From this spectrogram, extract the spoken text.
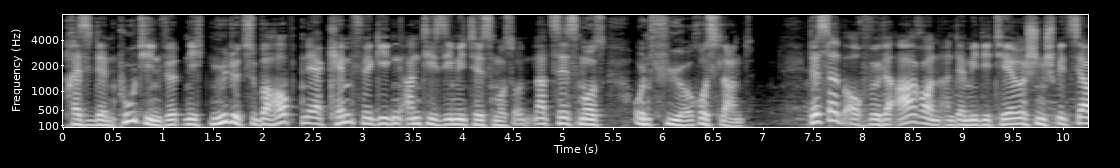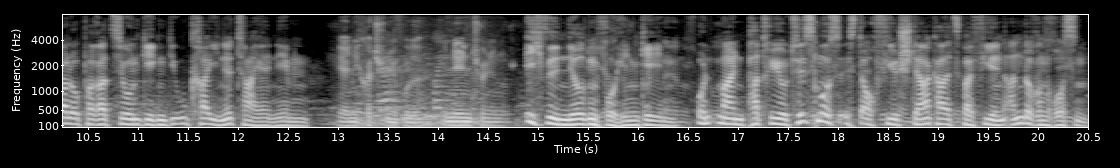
Präsident Putin wird nicht müde zu behaupten, er kämpfe gegen Antisemitismus und Narzissmus und für Russland. Deshalb auch würde Aaron an der militärischen Spezialoperation gegen die Ukraine teilnehmen. Ich will nirgendwo hingehen. Und mein Patriotismus ist auch viel stärker als bei vielen anderen Russen.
